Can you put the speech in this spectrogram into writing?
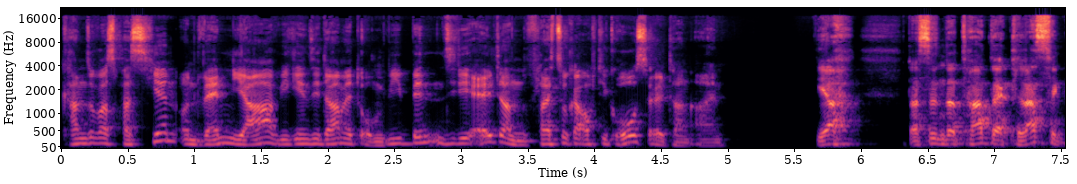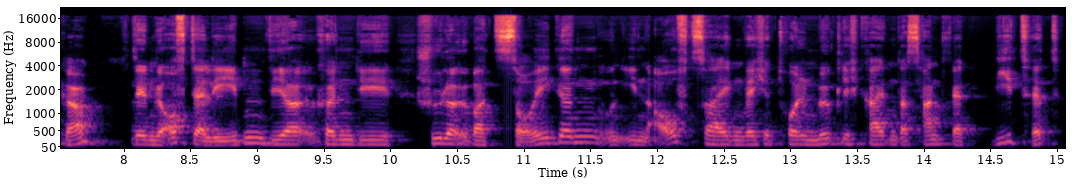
Kann sowas passieren? Und wenn ja, wie gehen Sie damit um? Wie binden Sie die Eltern, vielleicht sogar auch die Großeltern ein? Ja, das ist in der Tat der Klassiker, den wir oft erleben. Wir können die Schüler überzeugen und ihnen aufzeigen, welche tollen Möglichkeiten das Handwerk bietet.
